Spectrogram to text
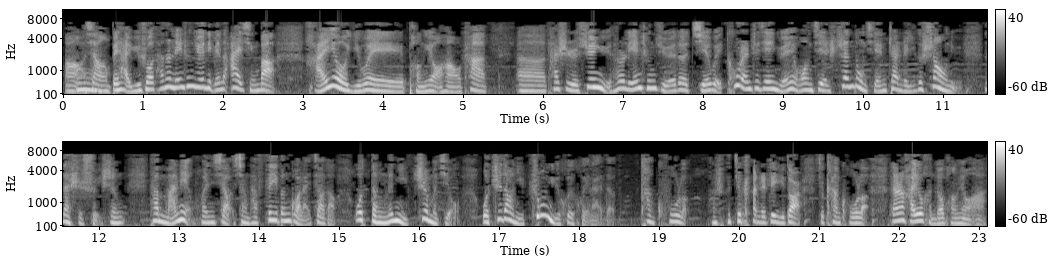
啊，嗯像北海鱼说，谈谈《连城诀》里面的爱情吧。还有一位朋友哈，我看，呃，他是轩宇，他说《连城诀》的结尾，突然之间远远望见山洞前站着一个少女，那是水生，她满脸欢笑，向他飞奔过来，叫道：“我等了你这么久，我知道你终于会回来的。”看哭了。他说：“就看着这一段就看哭了。”当然还有很多朋友啊，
